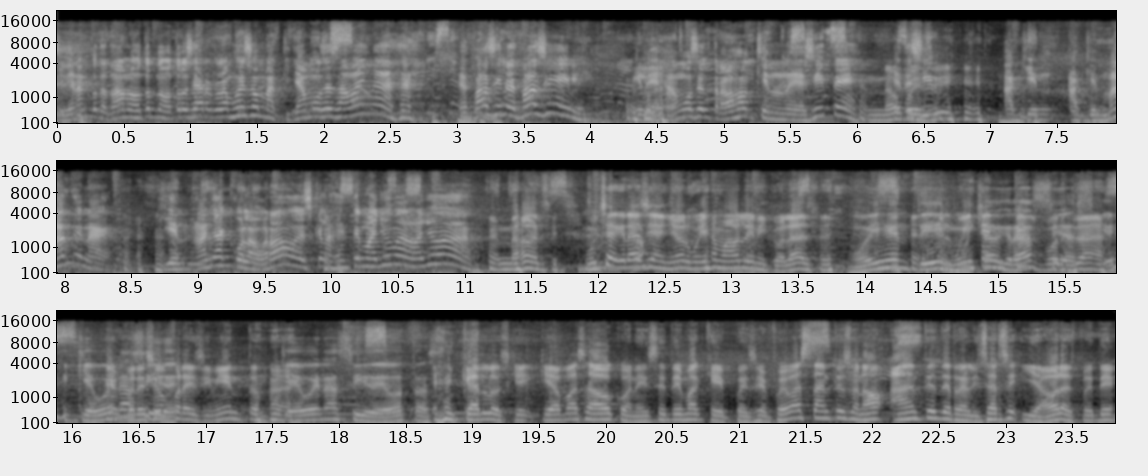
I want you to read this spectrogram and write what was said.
Nos hubieran contratado nosotros, nosotros ya arreglamos eso, maquillamos esa vaina. Es fácil, es fácil. Y le dejamos el trabajo a quien lo necesite. No, es pues decir, sí. a quien a quien manden, a quien haya colaborado. Es que la gente no ayuda, no ayuda. No, sí. Muchas gracias, señor. Muy amable, Nicolás. Muy gentil, Muy muchas gentil gracias. por esa- Qué, qué buenas por ese ide- ofrecimiento. Qué buenas ideotas. Carlos, ¿qué, qué ha pasado con este tema que pues se fue bastante sonado antes de realizarse y ahora después de,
